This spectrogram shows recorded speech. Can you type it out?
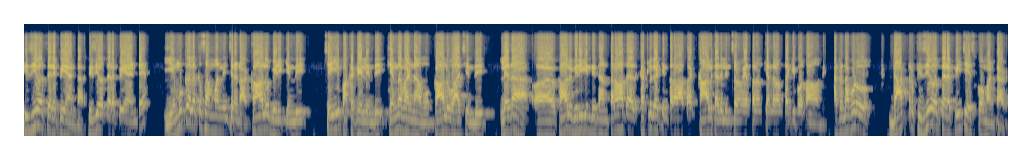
ఫిజియోథెరపీ అంటారు. ఫిజియోథెరపీ అంటే ఎముకలకు సంబంధించిన కాలు బిడికింది చెయ్యి పక్కకి వెళ్ళింది కింద పడినాము కాలు వాచింది లేదా కాలు విరిగింది దాని తర్వాత కట్లు కట్టిన తర్వాత కాలు కదిలించడం ఎత్తడం కిందడం తగ్గిపోతా ఉంది. అట్లాంటప్పుడు డాక్టర్ ఫిజియోథెరపీ చేసుకోమంటాడు.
